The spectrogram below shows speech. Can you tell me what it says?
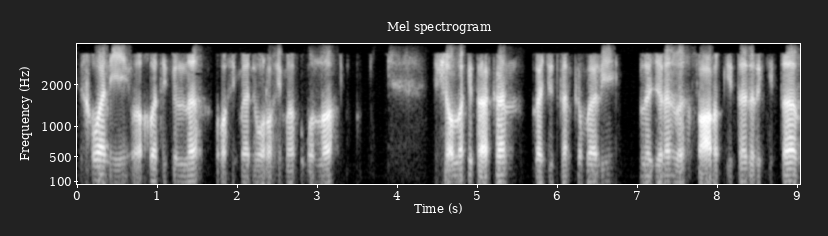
Ikhwani wa akhwati fillah, rahimani wa rahimakumullah. Insyaallah kita akan lanjutkan kembali pelajaran bahasa Arab kita dari kitab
